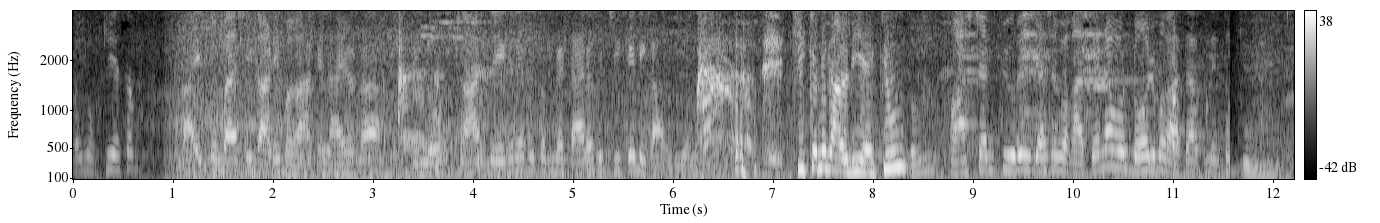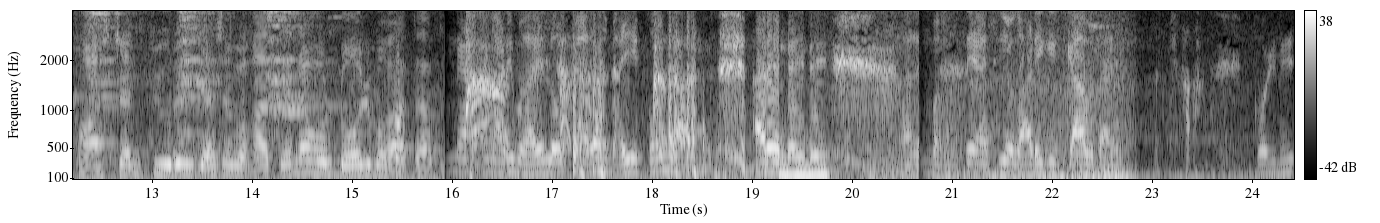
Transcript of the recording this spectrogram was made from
भाई ओके है सब? भाई तुम ऐसी गाड़ी भगा के लाए हो ना कि लोग चार देख रहे थे तुमने टायरों की चीखे निकाल दी है। चीके निकाल दिए हैं क्यों? तुम फास्ट एंड फ्यूरियस जैसे भगाते हैं ना वो डोज भगाता है अपनी तो तुम फास्ट एंड फ्यूरियस जैसे भगाते हैं ना वो डोज भगाता है। तुमने ऐसी गाड़ी भगाई लोग कह रहे थे भाई ये कौन जा रहा है? अरे नहीं नहीं। अरे भगाते ऐसी हो गाड़ी की क्या बताए? अच्छा कोई नहीं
